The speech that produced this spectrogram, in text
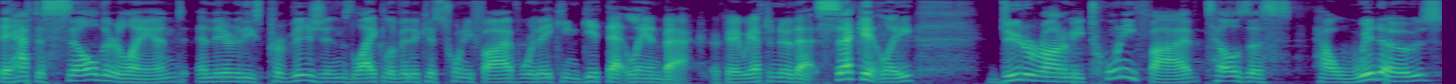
They have to sell their land, and there are these provisions like Leviticus 25 where they can get that land back. Okay, we have to know that. Secondly, Deuteronomy 25 tells us how widows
